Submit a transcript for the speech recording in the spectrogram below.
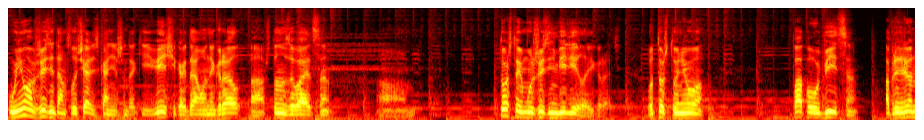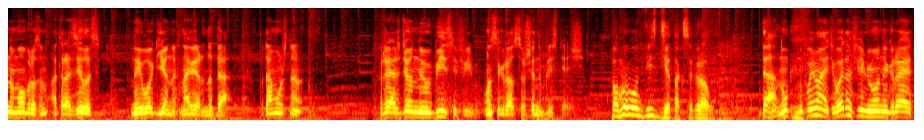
у него в жизни там случались, конечно, такие вещи, когда он играл, а, что называется, а, то, что ему жизнь велела играть. Вот то, что у него папа убийца, определенным образом отразилось на его генах, наверное, да. Потому что прирожденный убийца фильм он сыграл совершенно блестяще. По-моему, он везде так сыграл. Да, ну, ну понимаете, в этом фильме он играет,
